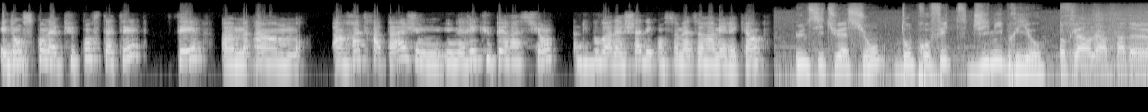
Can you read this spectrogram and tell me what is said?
Et donc, ce qu'on a pu constater, c'est euh, un, un, rattrapage, une, une récupération du pouvoir d'achat des consommateurs américains. Une situation dont profite Jimmy Brio. Donc là, on est en train de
